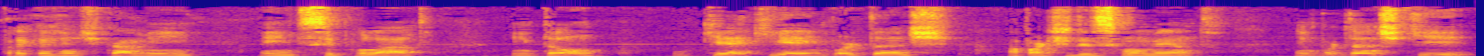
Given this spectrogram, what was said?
para que a gente caminhe em discipulado. Então, o que é que é importante a partir desse momento? É importante que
